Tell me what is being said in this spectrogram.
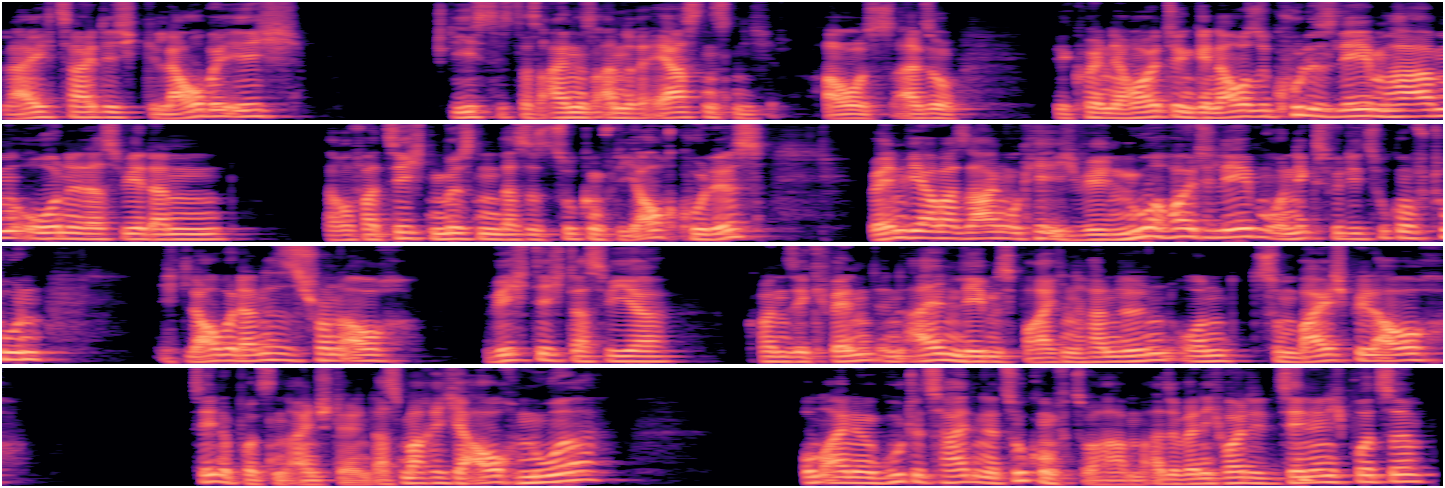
Gleichzeitig glaube ich, schließt es das eine oder andere erstens nicht aus. Also wir können ja heute ein genauso cooles Leben haben, ohne dass wir dann darauf verzichten müssen, dass es zukünftig auch cool ist. Wenn wir aber sagen, okay, ich will nur heute leben und nichts für die Zukunft tun, ich glaube, dann ist es schon auch wichtig, dass wir konsequent in allen Lebensbereichen handeln und zum Beispiel auch Zähneputzen einstellen. Das mache ich ja auch nur, um eine gute Zeit in der Zukunft zu haben. Also wenn ich heute die Zähne nicht putze,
